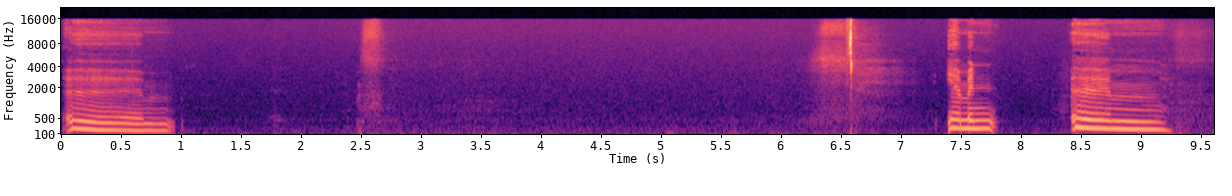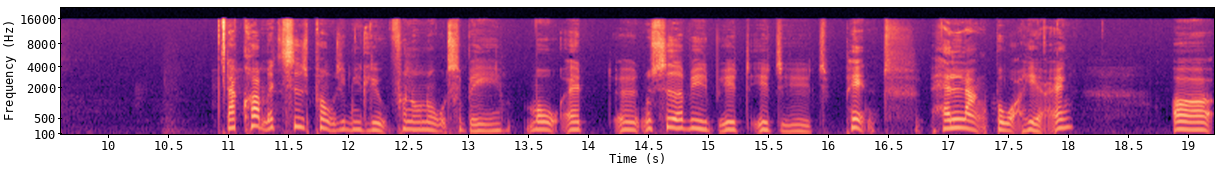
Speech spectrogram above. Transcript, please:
Øhm, jamen, øhm, der kom et tidspunkt i mit liv for nogle år tilbage, hvor at, øh, nu sidder vi et, et, et pænt, halvlangt bord her, ikke? Og,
